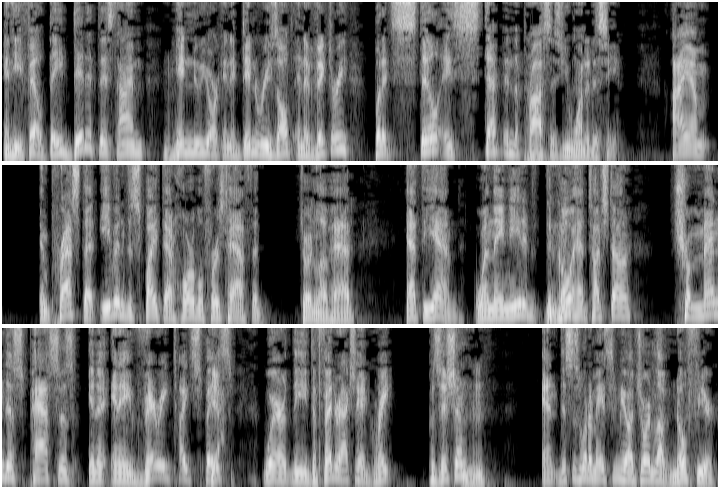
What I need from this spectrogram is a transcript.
and he failed. They did it this time in New York, and it didn't result in a victory, but it's still a step in the process you wanted to see. I am impressed that even despite that horrible first half that Jordan Love had, at the end, when they needed the mm-hmm. go ahead touchdown, tremendous passes in a, in a very tight space where the defender actually had great position. Mm-hmm. And this is what amazes me about Jordan Love no fear.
